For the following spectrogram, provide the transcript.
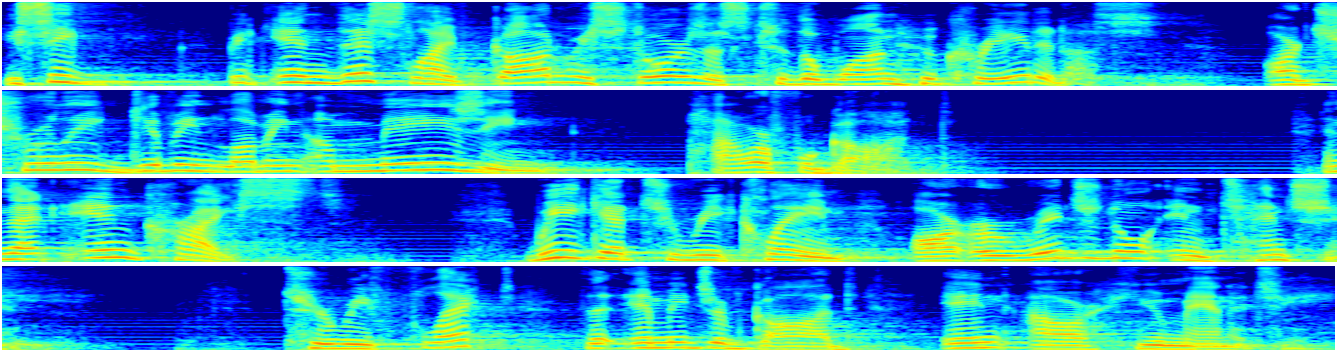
You see, in this life, God restores us to the one who created us, our truly giving, loving, amazing, powerful God. And that in Christ, we get to reclaim our original intention to reflect the image of God in our humanity.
